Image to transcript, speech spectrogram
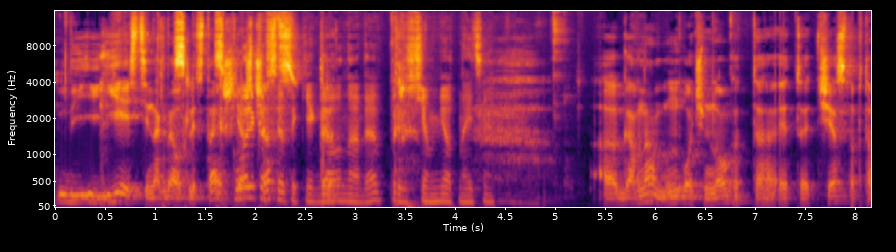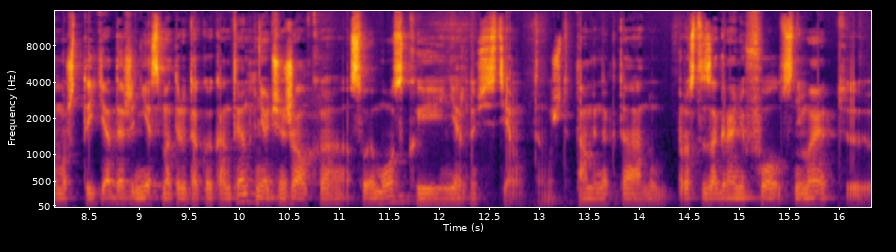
Есть иногда вот листаешь. Сколько все-таки говна, да, прежде чем мед найти? Э, говна очень много, да, это честно, потому что я даже не смотрю такой контент, мне очень жалко свой мозг и нервную систему, потому что там иногда ну, просто за гранью фол снимают э,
